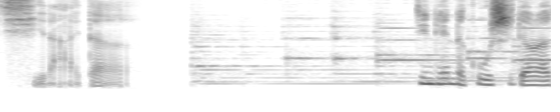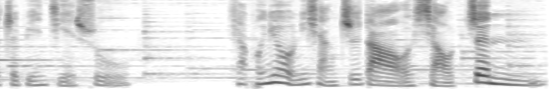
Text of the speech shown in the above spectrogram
起来的。今天的故事就到这边结束。小朋友，你想知道小镇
